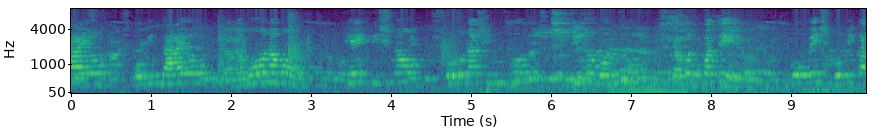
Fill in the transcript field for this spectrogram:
নাশায় গোবিন্দায় নমো নমো। হে কৃষ্ণ, করুণা সিন্ধু, দীনবন্ধু জগৎপতে গোপেশ গোপিকা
